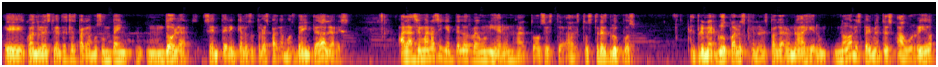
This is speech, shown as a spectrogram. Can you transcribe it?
eh, cuando los estudiantes que les pagamos un, un dólar, se enteren que a los otros les pagamos 20 dólares? A la semana siguiente los reunieron a todos este, a estos tres grupos. El primer grupo, a los que no les pagaron nada, dijeron, no, el experimento es aburrido.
